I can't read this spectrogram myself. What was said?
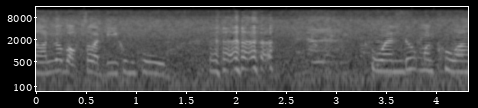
นอนก็บอกสวัสดีคุณครูควรดุกมาควง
